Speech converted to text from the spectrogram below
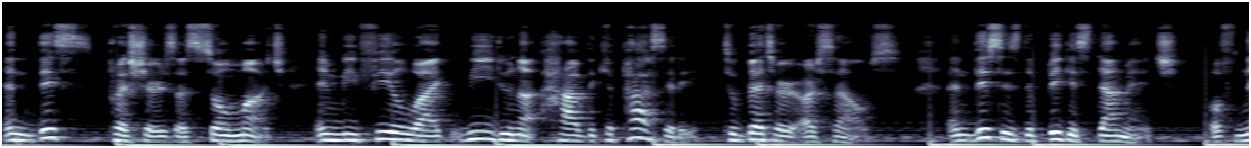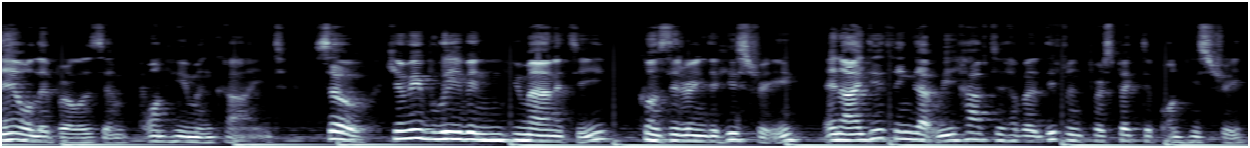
And this pressures us so much and we feel like we do not have the capacity to better ourselves. And this is the biggest damage of neoliberalism on humankind. So, can we believe in humanity considering the history? And I do think that we have to have a different perspective on history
